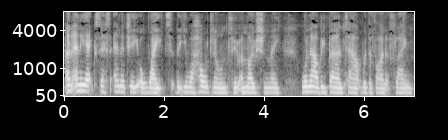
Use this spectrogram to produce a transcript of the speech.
And any excess energy or weight that you are holding on to emotionally will now be burnt out with the violet flame.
